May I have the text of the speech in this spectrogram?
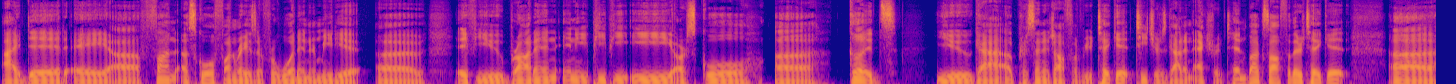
I did a uh, fun a school fundraiser for Wood Intermediate. Uh, if you brought in any PPE or school uh, goods, you got a percentage off of your ticket. Teachers got an extra ten bucks off of their ticket. Uh,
